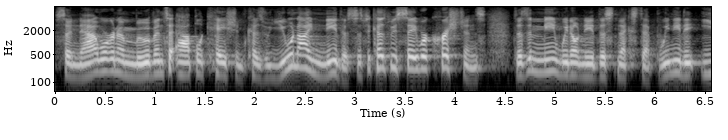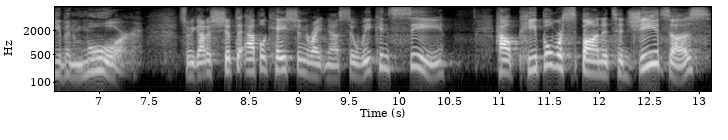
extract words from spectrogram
So now we're going to move into application because you and I need this. Just because we say we're Christians doesn't mean we don't need this next step. We need it even more. So we got to shift to application right now so we can see how people responded to Jesus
